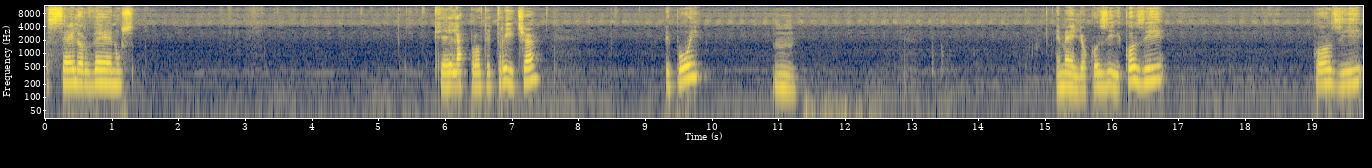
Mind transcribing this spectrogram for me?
Sailor Venus che è la protettrice e poi? Mm. è meglio così così così.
